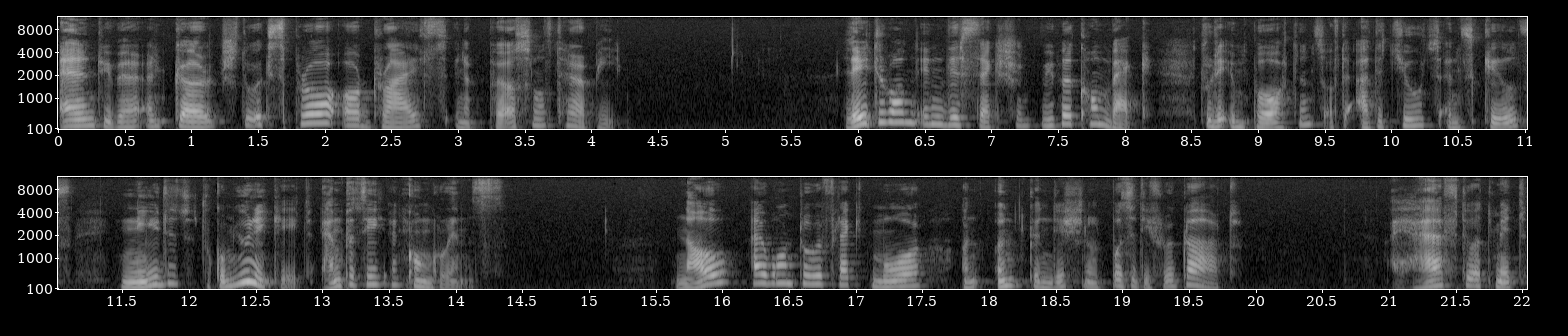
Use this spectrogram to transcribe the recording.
and we were encouraged to explore our drives in a personal therapy. Later on in this section we will come back to the importance of the attitudes and skills needed to communicate empathy and congruence. Now I want to reflect more on unconditional positive regard. I have to admit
